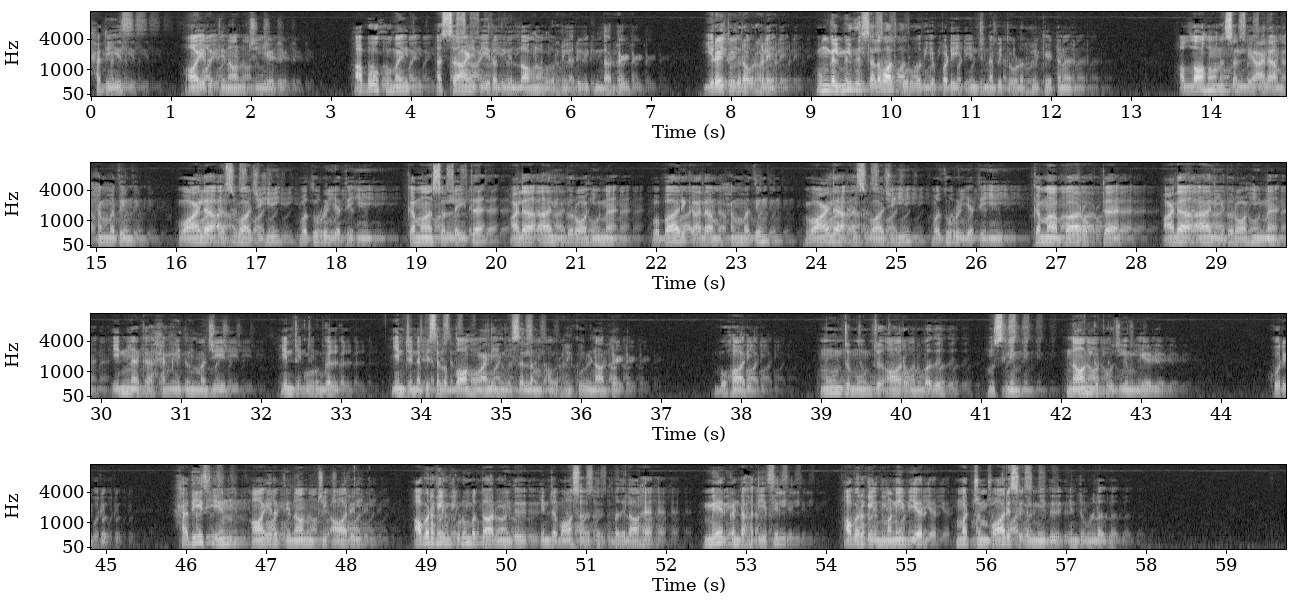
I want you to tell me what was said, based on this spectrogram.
ஹதீஸ் ஆயிரத்தி நானூற்றி ஏழு. அபோ ஹுமைத் அஸ்ஸாயிதி ரதியுல்லாஹன் அவர்கள் அறிவிக்கின்றார்கள் இறை தூதர் அவர்களே உங்கள் மீது செலவாத் கூறுவது எப்படி? என்று நபி தோழர்கள் கேட்டனர். அல்லாஹும் சல்லி அலா முஹம்மதின் வாலா அஸ்வாஜிஹி வதுர்யத்திஹி கமா சல்லைத அலா ஆல் இப்ராஹிம வபாரிக் அலா முஹம்மதின் வாலா அஸ்வாஜிஹி வதுர்யத்திஹி கமா பாரக்த என்று கூறுங்கள் என்று நபி சொல்லாஹு அலிஹி வசல்லம் அவர்கள் கூறினார்கள். புகாரி மூன்று மூன்று ஆறு ஒன்பது முஸ்லிம் நான்கு பூஜ்ஜியம் ஏழு. குறிப்பு. ஹதீஸ் எண் ஆயிரத்தி நானூற்றி ஆறில் அவர்களின் குடும்பத்தார் மீது என்ற வாசகத்திற்கு பதிலாக மேற்கண்ட ஹதீஸில் அவர்களின் மனைவியர் மற்றும் வாரிசுகள் மீது என்று உள்ளது.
